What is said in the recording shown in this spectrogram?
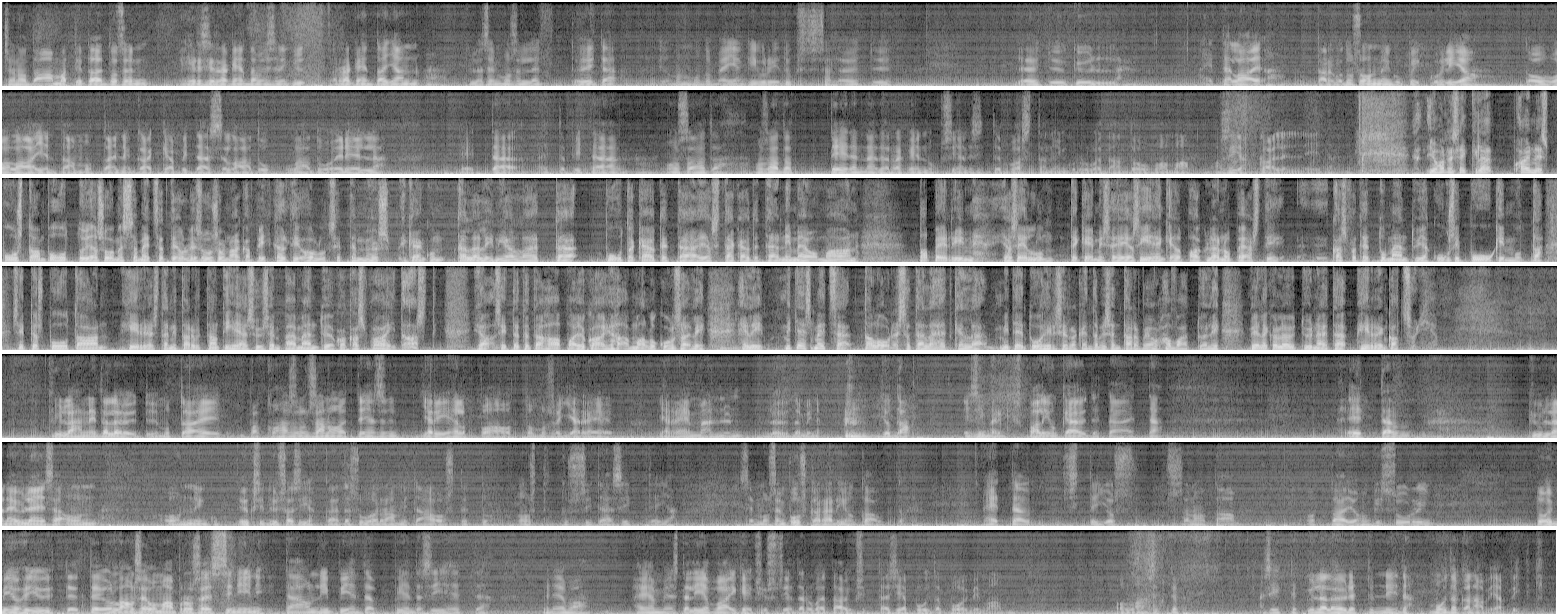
sanotaan ammattitaitoisen hirsirakentamisen niin kyllä rakentajan kyllä semmoiselle töitä ilman muuta meidänkin yrityksessä löytyy, löytyy kyllä. Että lai, tarkoitus on niin kuin pikkuhiljaa touhua laajentaa, mutta ennen kaikkea pitää se laatu, laatu edellä, että, että pitää osata, osata tehdä näitä rakennuksia, niin sitten vasta niin kuin ruvetaan touhuamaan asiakkaille niitä. Johannes Heikkilä, ainespuusta on puhuttu ja Suomessa metsäteollisuus on aika pitkälti ollut sitten myös ikään kuin tällä linjalla, että puuta käytetään ja sitä käytetään nimenomaan paperin ja sellun tekemiseen ja siihen kelpaa kyllä nopeasti kasvatettu mänty ja kuusi puukin, mutta sitten jos puhutaan hirrestä, niin tarvitaan tiheäsyisempää mäntyä, joka kasvaa hitaasti. Ja sitten tätä haapaa, joka ihan oma lukunsa. Eli, eli miten metsätaloudessa tällä hetkellä, miten tuo hirsirakentamisen tarve on havaittu? Eli vieläkö löytyy näitä hirren katsojia? Kyllähän niitä löytyy, mutta ei, pakkohan se on sanoa, että eihän se nyt järi helppoa ole tuommoisen järeen, järeen männyn löytäminen, jota esimerkiksi paljon käytetään, että että kyllä ne yleensä on, on niin kuin yksityisasiakkailta suoraan, mitä on ostettu, ostettu sitä sitten ja semmoisen puskaradion kautta. Että sitten jos sanotaan ottaa johonkin suuriin toimijoihin yhteyttä, joilla on se oma prosessi, niin tämä on niin pientä, pientä siihen, että menee vaan heidän mielestä liian vaikeaksi, jos sieltä ruvetaan yksittäisiä puita poimimaan. Ollaan sitten, sitten kyllä löydetty niitä muita kanavia pitkin.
